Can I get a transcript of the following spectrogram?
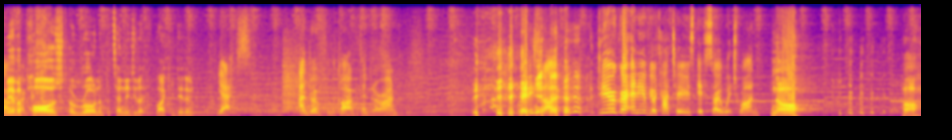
Have you ever paused a run and pretended you, like you didn't? Yes. and drove from the car and pretended I ran. really slow. Do you regret any of your tattoos? If so, which one? No. oh,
